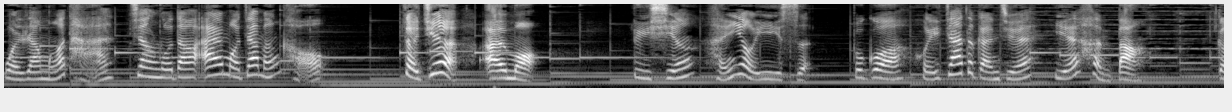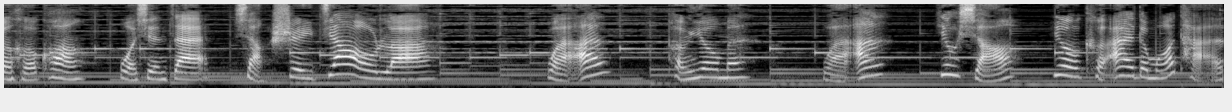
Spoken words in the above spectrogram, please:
我让魔毯降落到艾莫家门口。再见，艾莫。旅行很有意思，不过回家的感觉也很棒。更何况我现在想睡觉啦。晚安，朋友们。晚安，又小又可爱的魔毯。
